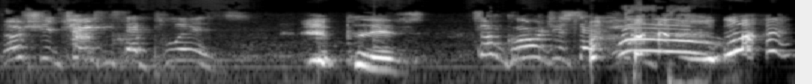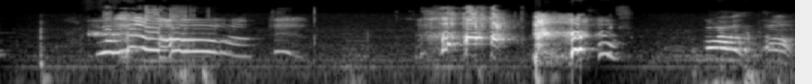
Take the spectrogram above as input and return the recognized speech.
No shit, Chase, he said please. please. Some girl just said what? about uh,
